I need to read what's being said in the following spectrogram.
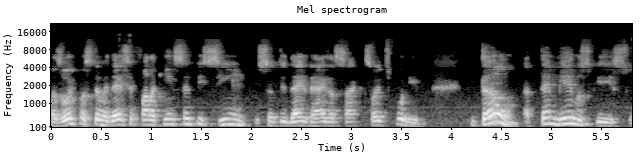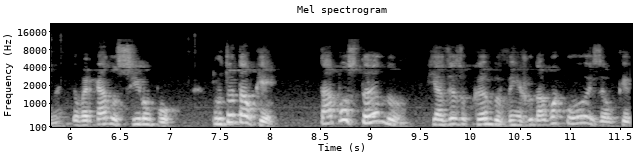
Mas hoje, para você ter uma ideia, você fala aqui em 105, 110 reais a saca só é disponível. Então, até menos que isso. Né? Então, o mercado oscila um pouco. O produtor está o quê? Está apostando que às vezes o câmbio vem ajudar alguma coisa, ou que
